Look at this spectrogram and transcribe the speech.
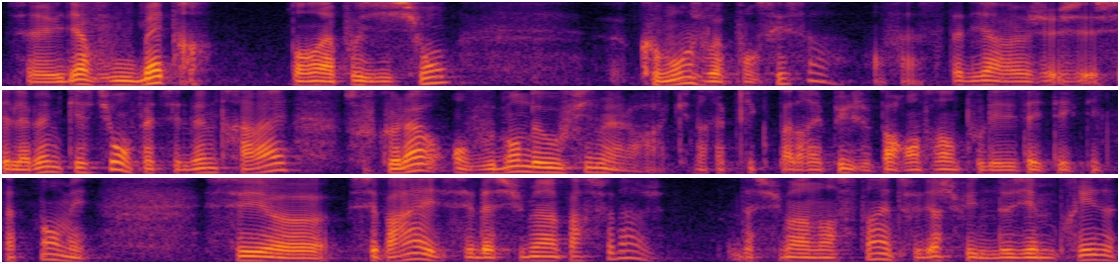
ça veut dire vous mettre dans la position euh, comment je dois penser ça Enfin, c'est-à-dire, euh, c'est la même question, en fait, c'est le même travail, sauf que là, on vous demande de vous filmer. Alors, avec une réplique, pas de réplique, je ne vais pas rentrer dans tous les détails techniques maintenant, mais c'est c'est pareil, c'est d'assumer un personnage, d'assumer un instinct et de se dire, je fais une deuxième prise.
